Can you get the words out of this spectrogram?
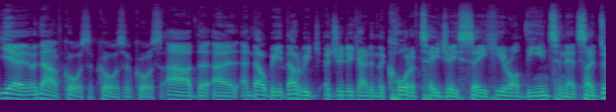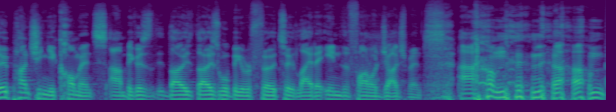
Yeah, no, of course, of course, of course. Uh, the, uh, and that'll be that'll be adjudicated in the court of TGC here on the internet. So do punch in your comments um, because those those will be referred to later in the final judgment. Um, um,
